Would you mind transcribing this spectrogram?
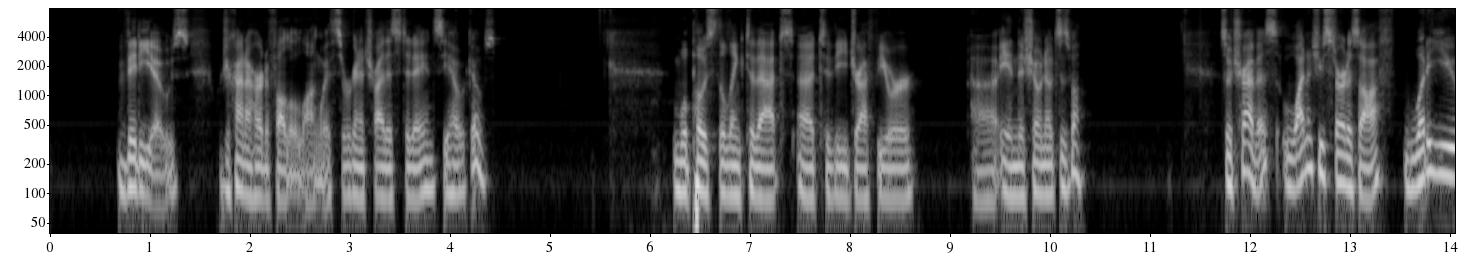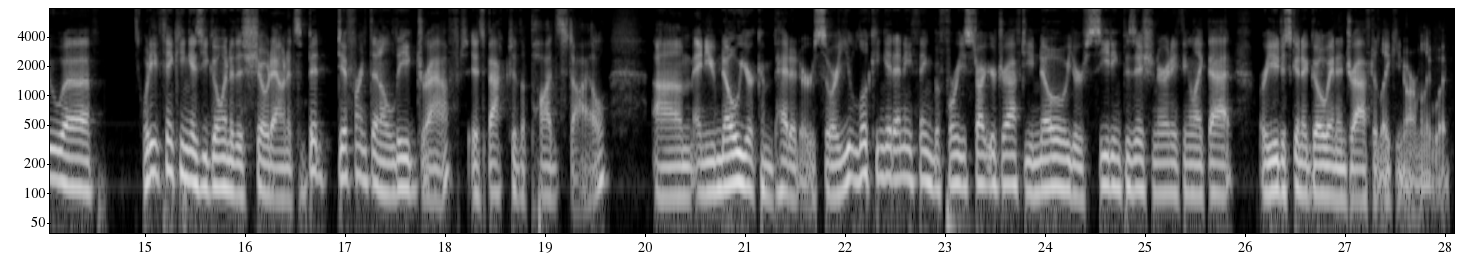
videos, which are kind of hard to follow along with. So we're going to try this today and see how it goes. We'll post the link to that uh, to the draft viewer uh, in the show notes as well. So Travis, why don't you start us off? What do you uh, what are you thinking as you go into this showdown? It's a bit different than a league draft. It's back to the pod style. Um, and you know your competitors. So are you looking at anything before you start your draft? Do you know your seating position or anything like that? Or are you just going to go in and draft it like you normally would?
